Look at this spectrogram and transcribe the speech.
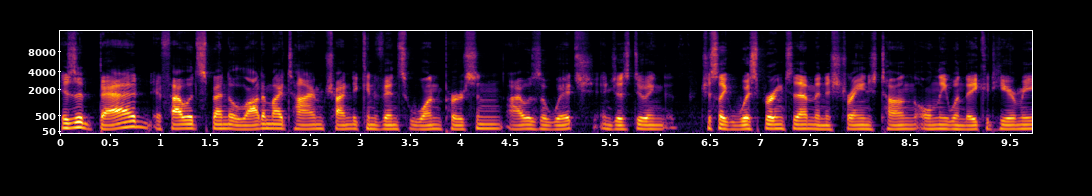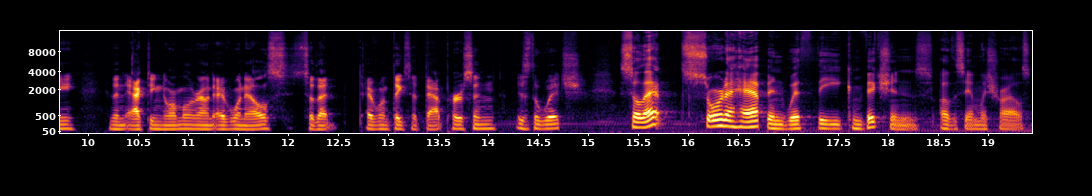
Is it bad if I would spend a lot of my time trying to convince one person I was a witch and just doing just like whispering to them in a strange tongue only when they could hear me and then acting normal around everyone else so that everyone thinks that that person is the witch? So that sort of happened with the convictions of the Salem witch trials.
